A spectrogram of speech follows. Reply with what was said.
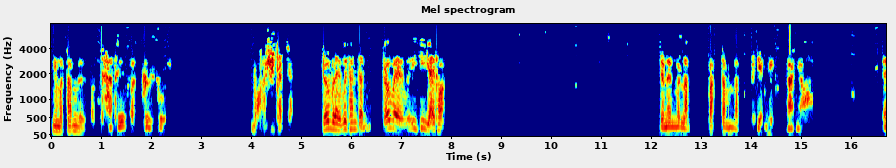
nhưng mà tâm người vẫn tha thứ và cười vui. Bỏ sự trách nhiệm. Trở về với thanh tịnh. Trở về với ý chí giải thoát. Cho nên mới lập phát tâm lập thiện việc nhỏ nhỏ. Để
